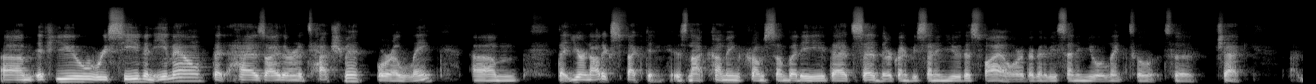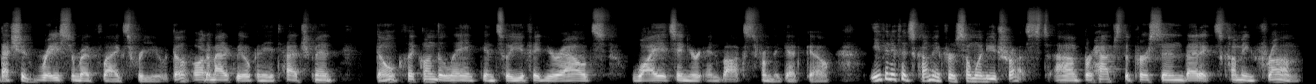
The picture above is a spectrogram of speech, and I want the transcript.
Um, if you receive an email that has either an attachment or a link um, that you're not expecting, is not coming from somebody that said they're going to be sending you this file or they're going to be sending you a link to, to check, that should raise some red flags for you. Don't automatically open the attachment. Don't click on the link until you figure out why it's in your inbox from the get go. Even if it's coming from someone you trust, um, perhaps the person that it's coming from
